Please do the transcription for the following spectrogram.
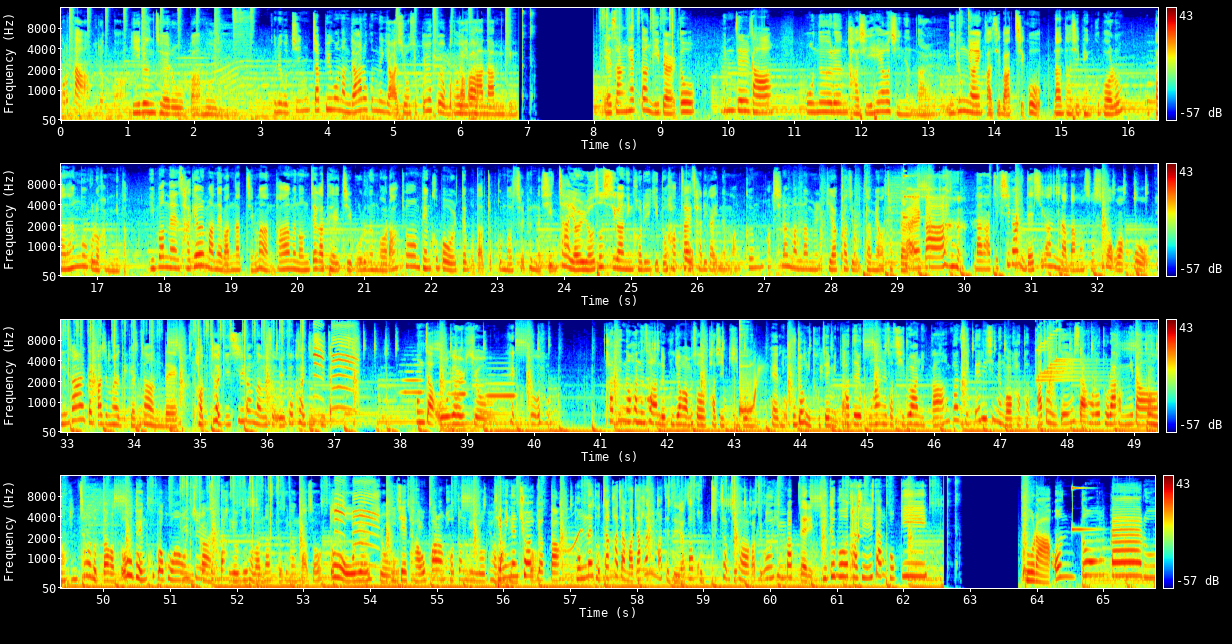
벌었다! 밀었다. 일은 제로 마무리. 그리고 진짜 피곤한데 하루 끝내기 아쉬워서 꾸역꾸역 먹다가 거의 다 남김. 예상했던 이별도 힘들다. 오늘은 다시 헤어지는 날. 미국 여행까지 마치고 난 다시 밴쿠버로 오빠는 한국으로 갑니다. 이번엔 4개월 만에 만났지만 다음은 언제가 될지 모르는 거라 처음 밴쿠버 올 때보다 조금 더 슬펐네. 시차 16시간인 거리기도 하고 자리가 있는 만큼 확실한 만남을 기약하지 못하며 작별. 잘가. 난 아직 시간이 4시간이나 남아서 수박 왔고 인사할 때까지만 해도 괜찮은데 갑자기 실감 나면서 울컥하기 시작. 혼자 오열쇼 했고 카지노 하는 사람들 구경하면서 다시 기분 회복 구경이 더 재밌다. 다들 공항에서 지루하니까 한 판씩 때리시는 것 같았다 나도 이제 일상으로 돌아갑니다. 어, 괜찮아졌다가 또 밴쿠버 공항 오니까 딱 여기서 만났을 때 생각나서 또 오열쇼. 이제 다 오빠랑 걷던 길로 변화 재밌는 추억이었다. 동네 도착하자마자 한인마트 들려서 고추 참치 사와가지고 흰밥 때림. 기두부 다시 일상 복귀. 돌아온 똥배루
